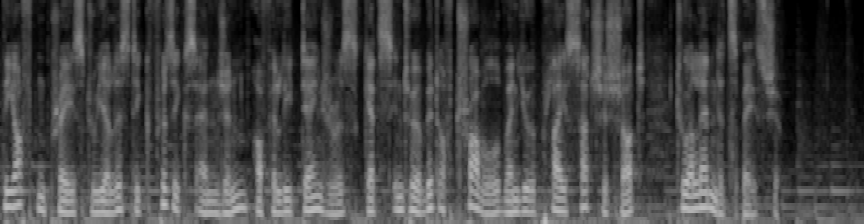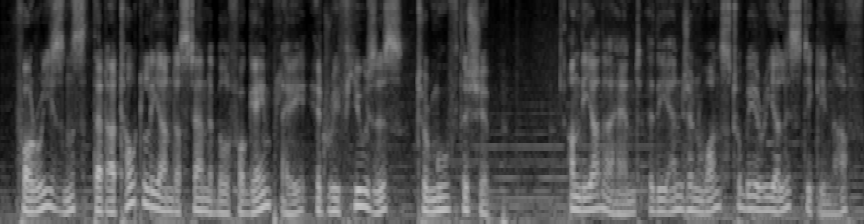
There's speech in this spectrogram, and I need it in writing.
The often praised realistic physics engine of Elite Dangerous gets into a bit of trouble when you apply such a shot to a landed spaceship. For reasons that are totally understandable for gameplay, it refuses to move the ship. On the other hand, the engine wants to be realistic enough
